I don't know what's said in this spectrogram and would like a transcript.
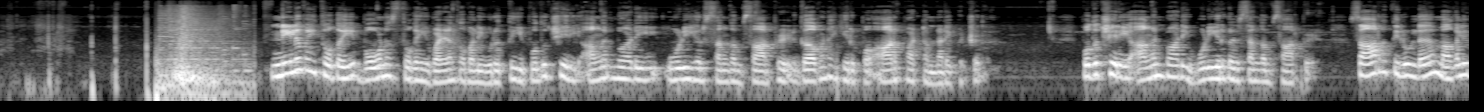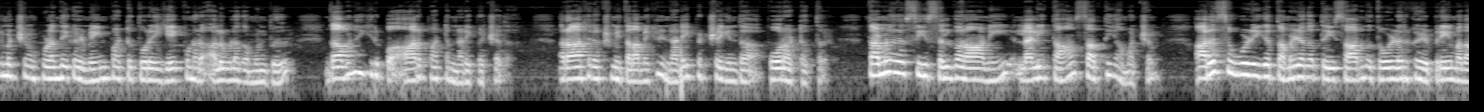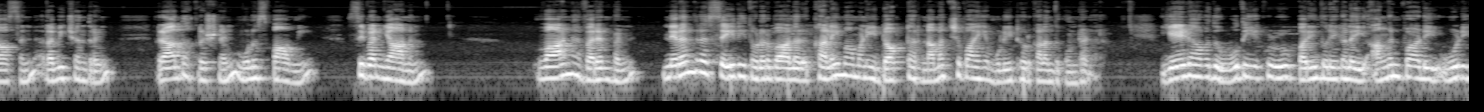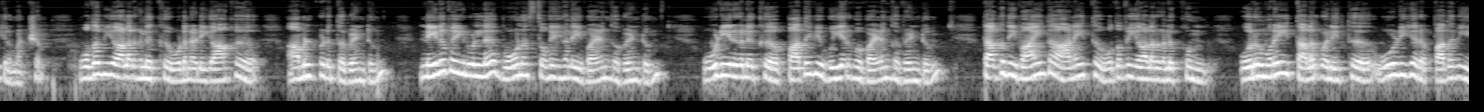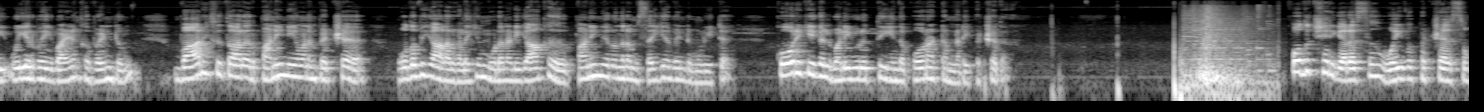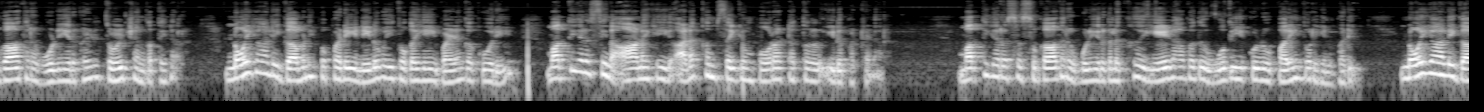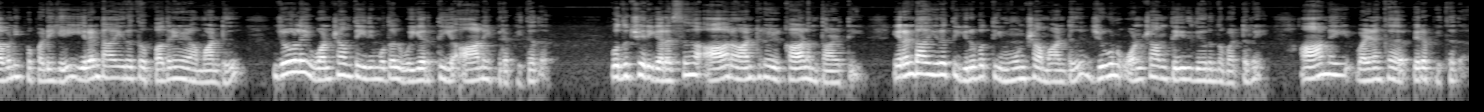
நிலுவைத் தொகை போனஸ் தொகை வழங்க வலியுறுத்தி புதுச்சேரி அங்கன்வாடி ஊழியர் சங்கம் சார்பில் கவன ஈர்ப்பு ஆர்ப்பாட்டம் நடைபெற்றது. புதுச்சேரி அங்கன்வாடி ஊழியர்கள் சங்கம் சார்பில் சாரத்தில் உள்ள மகளிர் மற்றும் குழந்தைகள் மேம்பாட்டுத்துறை இயக்குநர் அலுவலகம் முன்பு கவன ஈர்ப்பு ஆர்ப்பாட்டம் நடைபெற்றது. ராஜலட்சுமி தலைமையில் நடைபெற்ற இந்த போராட்டத்தில் தமிழரசி செல்வராணி லலிதா சத்யா மற்றும் அரசு ஊழியர் தமிழகத்தை சார்ந்த தோழர்கள் பிரேமதாசன் ரவிச்சந்திரன் ராதாகிருஷ்ணன் முனுஸ்வாமி சிவஞானம் வானவரம்பன் நிரந்தர செய்தி தொடர்பாளர் கலைமாமணி டாக்டர் நமச்சிவாயம் உள்ளிட்டோர் கலந்து கொண்டனர். ஏழாவது ஊதியக்குழு பரிந்துரைகளை அங்கன்வாடி ஊழியர் மற்றும் உதவியாளர்களுக்கு உடனடியாக அமல்படுத்த வேண்டும். நிலுவையில் உள்ள போனஸ் தொகைகளை வழங்க வேண்டும். ஊழியர்களுக்கு பதவி உயர்வு வழங்க வேண்டும். தகுதி வாய்ந்த அனைத்து உதவியாளர்களுக்கும் ஒருமுறை தளர்வளித்து ஊழியர் பதவி உயர்வை வழங்க வேண்டும். வாரிசுதாரர் பணி நியமனம் பெற்ற உதவியாளர்களையும் உடனடியாக பணி நிரந்தரம் செய்ய வேண்டும் உள்ளிட்ட கோரிக்கைகள் வலியுறுத்தி இந்த போராட்டம் நடைபெற்றது. புதுச்சேரி அரசு ஓய்வு பெற்ற சுகாதார ஊழியர்கள் தொழிற்சங்கத்தினர். நோயாளி கவனிப்பு படி நிலுவைத் தொகையை வழங்க கோரி மத்திய அரசின் ஆணையை அடக்கம் செய்யும் போராட்டத்தில் ஈடுபட்டனர். மத்திய அரசு சுகாதார ஊழியர்களுக்கு ஏழாவது ஊதியக்குழு பரிந்துரையின்படி நோயாளி கவனிப்பு படியை இரண்டாயிரத்து பதினேழாம் ஆண்டு ஜூலை ஒன்றாம் தேதி முதல் உயர்த்தி ஆணை பிறப்பித்தது. புதுச்சேரி அரசு ஆறு ஆண்டுகள் காலம் தாழ்த்தி இரண்டாயிரத்து இருபத்தி மூன்றாம் ஆண்டு ஜூன் ஒன்றாம் தேதியிலிருந்து மட்டுமே ஆணை வழங்க பிறப்பித்தது.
